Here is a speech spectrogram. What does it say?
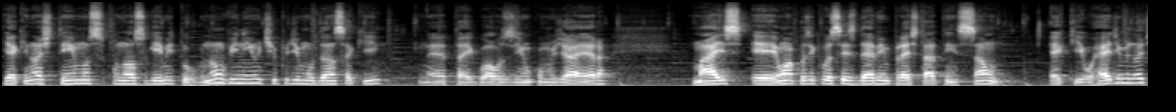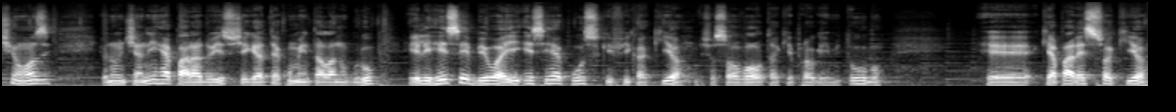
e aqui nós temos o nosso Game Turbo. Não vi nenhum tipo de mudança aqui, né? Tá igualzinho como já era. Mas é, uma coisa que vocês devem prestar atenção é que o Redmi Note 11, eu não tinha nem reparado isso, cheguei até a comentar lá no grupo, ele recebeu aí esse recurso que fica aqui, ó, deixa eu só voltar aqui para o Game Turbo, é, que aparece isso aqui, ó,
